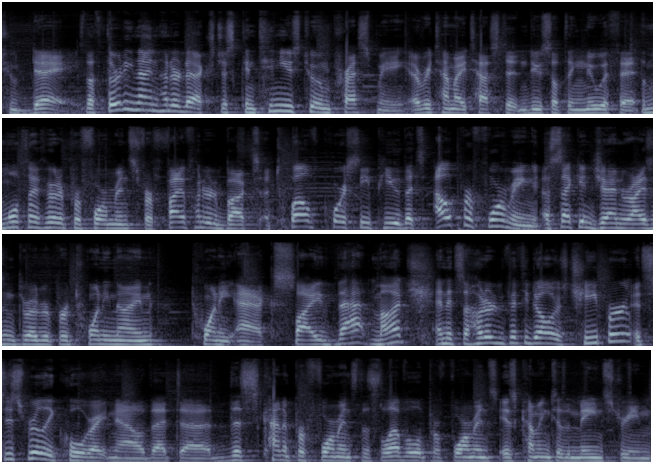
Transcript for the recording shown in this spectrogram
today. The 3900X just continues to impress me every time I test it and do something new with it. The multi-threaded performance for 500 bucks, a 12 core CPU that's outperforming a second gen Ryzen Threadripper 2920X by that much, and it's $150 cheaper. It's just really cool right now that uh, this kind of performance, this level of performance is coming to the mainstream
